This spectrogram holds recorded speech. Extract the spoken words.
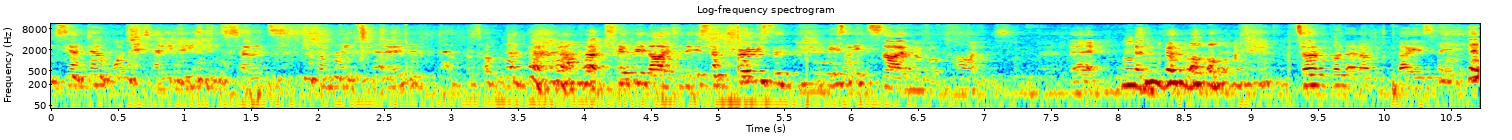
you see I don't watch television, so it's something to do. I'm not trivialising it, it's the truth, isn't it, Simon? My partner somewhere there. don't put that on Facebook. he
